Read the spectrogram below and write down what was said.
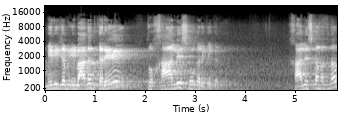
मेरी जब इबादत करे तो खालिश होकर के करे। खालिश का मतलब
